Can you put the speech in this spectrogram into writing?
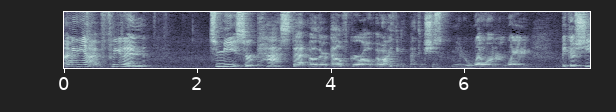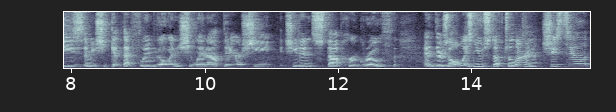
I mean, yeah, Frieren to me surpassed that other elf girl. Oh, I think I think she's you know well on her way because she's I mean she kept that flame going. She went out there. She she didn't stop her growth, and there's always new stuff to learn. She's still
